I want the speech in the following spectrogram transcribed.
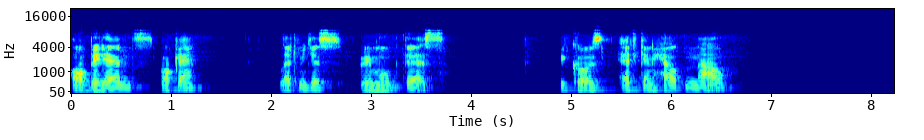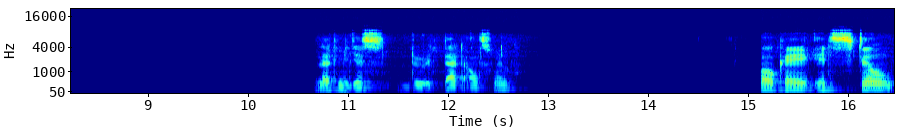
obedience okay? Let me just remove this because it can help now. Let me just do it that also. Okay it's still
